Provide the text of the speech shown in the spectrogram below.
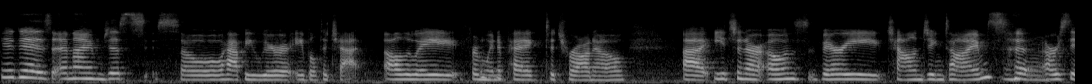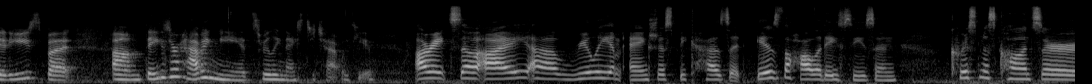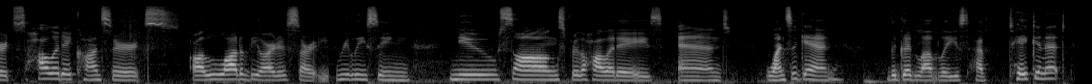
It is, and I'm just so happy we were able to chat all the way from Winnipeg to Toronto, uh, each in our own very challenging times, mm-hmm. our cities. But um, thanks for having me. It's really nice to chat with you. All right, so I uh, really am anxious because it is the holiday season. Christmas concerts, holiday concerts, a lot of the artists are releasing new songs for the holidays. And once again, the Good Lovelies have taken it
